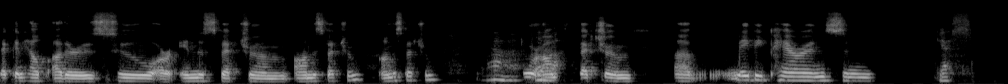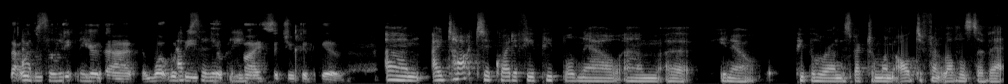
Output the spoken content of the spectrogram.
that can help others who are in the spectrum, on the spectrum, on the spectrum, yeah, or yeah. on the spectrum, uh, maybe parents and yes, that would Absolutely. love to hear that. And what would Absolutely. be the advice that you could give? Um, I talked to quite a few people now. Um, uh, you know, people who are on the spectrum on all different levels of it.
